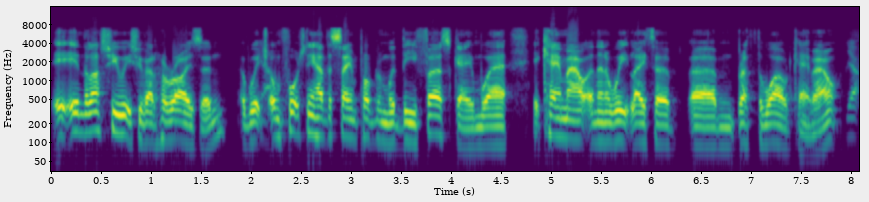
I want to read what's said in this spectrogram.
in the last few weeks we've had Horizon, which Yeah. unfortunately had the same problem with the first game where it came out and then a week later um, Breath of the Wild came out. Yeah.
